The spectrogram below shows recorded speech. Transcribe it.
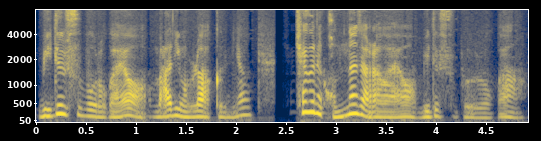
미들스보로가요 많이 올라왔거든요. 최근에 겁나 잘 나가요 미들스보로가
